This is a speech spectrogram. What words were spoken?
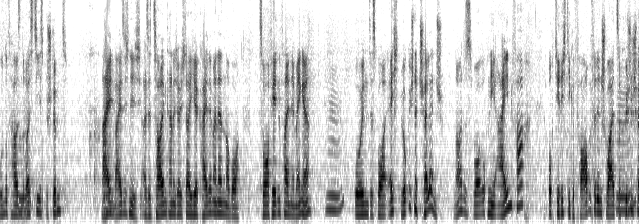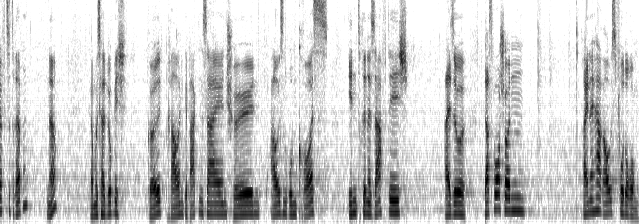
100.000 Röstis bestimmt. Nein, weiß ich nicht. Also Zahlen kann ich euch da hier keine mehr nennen, aber es war auf jeden Fall eine Menge. Und es war echt wirklich eine Challenge. Ne? Das war auch nie einfach, auch die richtige Farbe für den Schweizer Küchenchef zu treffen. Ne? Der muss halt wirklich goldbraun gebacken sein, schön außenrum kross, innen drinne saftig. Also das war schon eine Herausforderung.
